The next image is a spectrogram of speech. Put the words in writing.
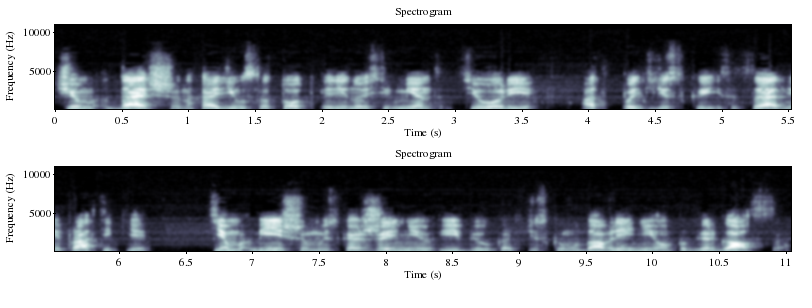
Чем дальше находился тот или иной сегмент теории от политической и социальной практики, тем меньшему искажению и бюрократическому давлению он подвергался.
